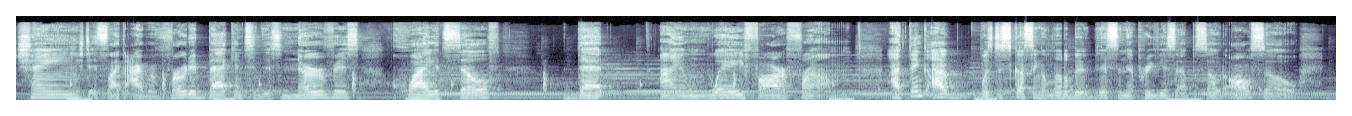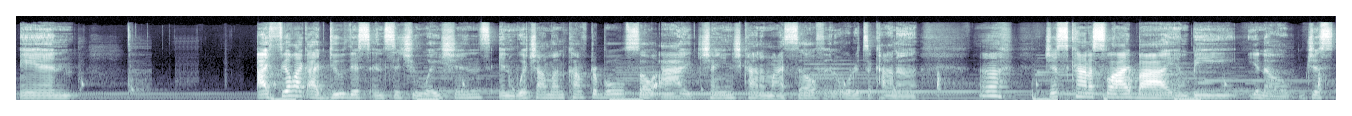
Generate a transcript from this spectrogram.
changed. It's like I reverted back into this nervous, quiet self that I am way far from. I think I was discussing a little bit of this in the previous episode also. And I feel like I do this in situations in which I'm uncomfortable. So I change kind of myself in order to kind of uh, just kind of slide by and be, you know, just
